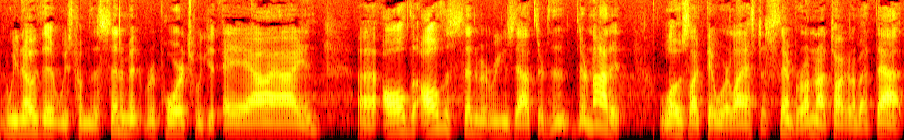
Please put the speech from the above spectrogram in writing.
we know that we, from the sentiment reports, we get AAII and uh, all, the, all the sentiment readings out there. They're not at lows like they were last December. I'm not talking about that.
